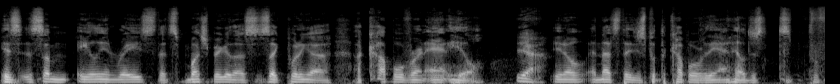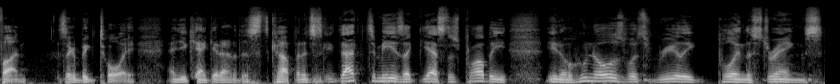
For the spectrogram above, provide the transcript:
is, is some alien race that's much bigger than us. It's like putting a, a cup over an anthill yeah, you know, and that's they just put the cup over the anthill just for fun. It's like a big toy, and you can't get out of this cup. And it's just that to me is like, yes, there's probably, you know, who knows what's really pulling the strings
